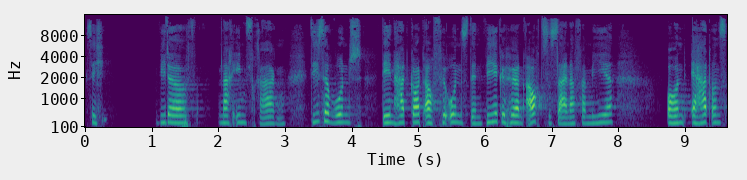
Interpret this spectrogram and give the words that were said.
sich wieder nach ihm fragen. Dieser Wunsch, den hat Gott auch für uns, denn wir gehören auch zu seiner Familie und er hat uns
